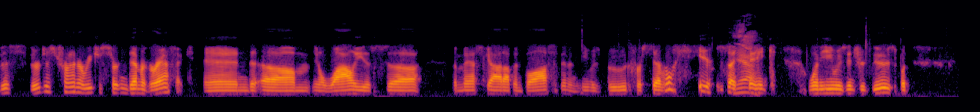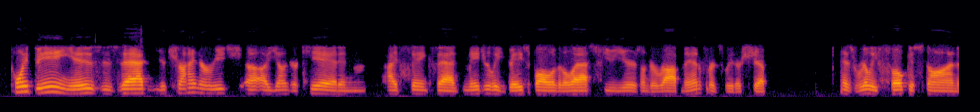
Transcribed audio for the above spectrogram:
this they're just trying to reach a certain demographic, and um, you know, while he is uh, the mascot up in Boston, and he was booed for several years, I Yeah. think, when he was introduced, but. Point being is is that you're trying to reach a, younger kid, and I think that Major League Baseball over the last few years under Rob Manfred's leadership has really focused on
